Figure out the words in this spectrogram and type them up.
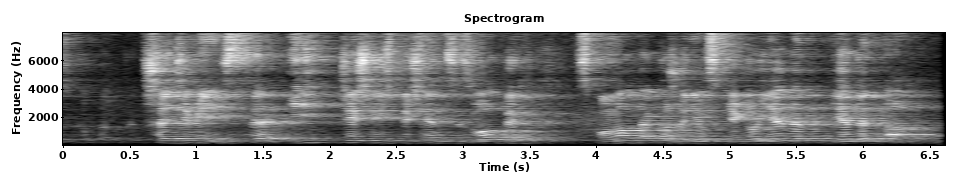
e, z koperty. Trzecie miejsce i 10 tysięcy złotych. Wspólnota Korzeniowskiego 1, 1A.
